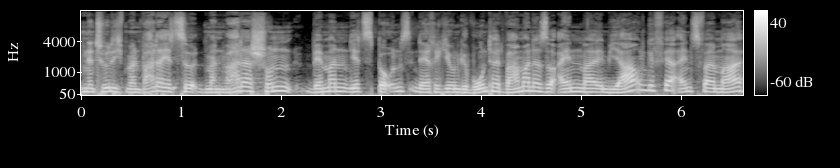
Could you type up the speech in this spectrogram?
natürlich, man war da jetzt so, man war da schon, wenn man jetzt bei uns in der Region gewohnt hat, war man da so einmal im Jahr ungefähr, ein, zwei Mal.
